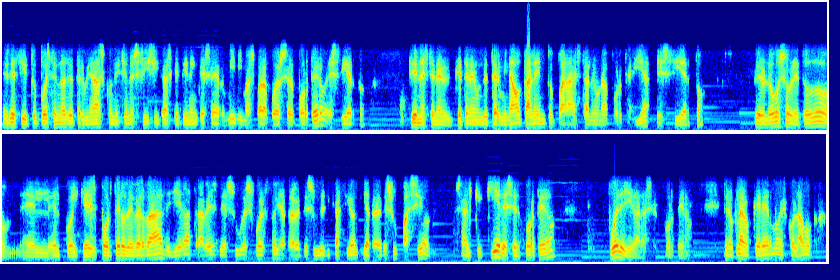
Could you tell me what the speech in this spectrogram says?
Es decir, tú puedes tener determinadas condiciones físicas que tienen que ser mínimas para poder ser portero, es cierto. Tienes tener, que tener un determinado talento para estar en una portería, es cierto pero luego sobre todo el, el, que es portero de verdad llega a través de su esfuerzo y a través de su dedicación y a través de su pasión. O sea, el que quiere ser portero puede llegar a ser portero. Pero claro, querer no es con la boca.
